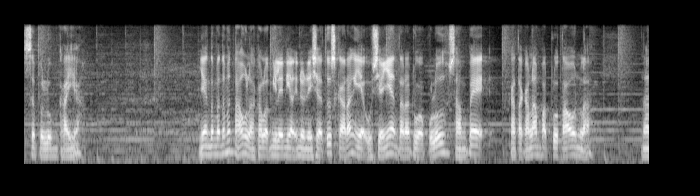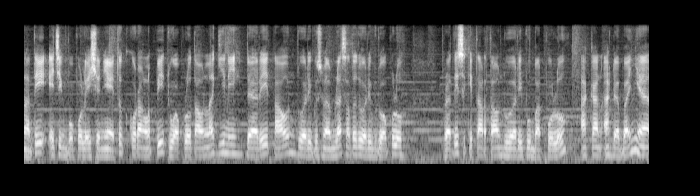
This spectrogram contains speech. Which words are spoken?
sebelum kaya yang teman-teman tahu lah kalau milenial Indonesia itu sekarang ya usianya antara 20 sampai katakanlah 40 tahun lah. Nah nanti aging populationnya itu kurang lebih 20 tahun lagi nih dari tahun 2019 atau 2020. Berarti sekitar tahun 2040 akan ada banyak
